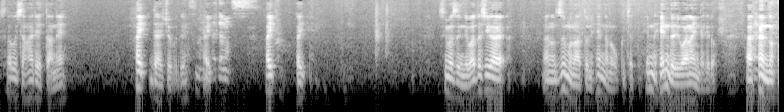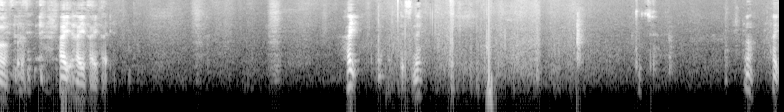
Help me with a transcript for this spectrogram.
坂口さん入れたね。はい大丈夫で。すはい。はいはい。すみませんね。私があのズームの後に変なの送っちゃった変な変ではないんだけど。あのはいはいはいはい。はい。ですねうんはい。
